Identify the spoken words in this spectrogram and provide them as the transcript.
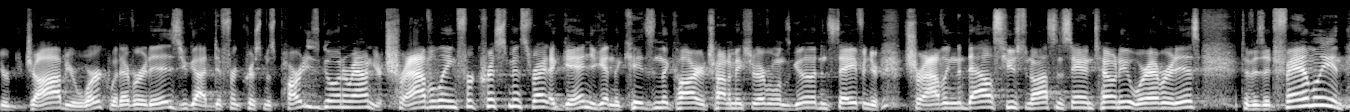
your job, your work, whatever it is. You got different Christmas parties going around. You're traveling for Christmas, right? Again, you're getting the kids in the car. You're trying to make sure everyone's good and safe, and you're traveling to Dallas, Houston, Austin, San Antonio wherever it is, to visit family. And,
